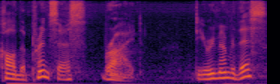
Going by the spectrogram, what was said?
called The Princess Bride. Do you remember this?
